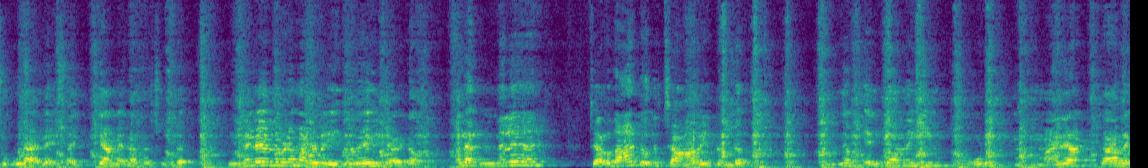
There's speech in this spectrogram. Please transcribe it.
ചൂടാ അല്ലേ സഹിക്കാൻ മേലാത്ത ചൂട്. ഇന്നലെ ഒന്നും ഇവിടെ മഴ പെയ്തതേ ഇല്ല കേട്ടോ. അല്ല ഇന്നലെ ചെറുതായിട്ടൊന്ന് ചാറിയിട്ടുണ്ട്. ഇന്നും എനിക്ക് വന്ന ഈ മൂടി മഴക്കാറ്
